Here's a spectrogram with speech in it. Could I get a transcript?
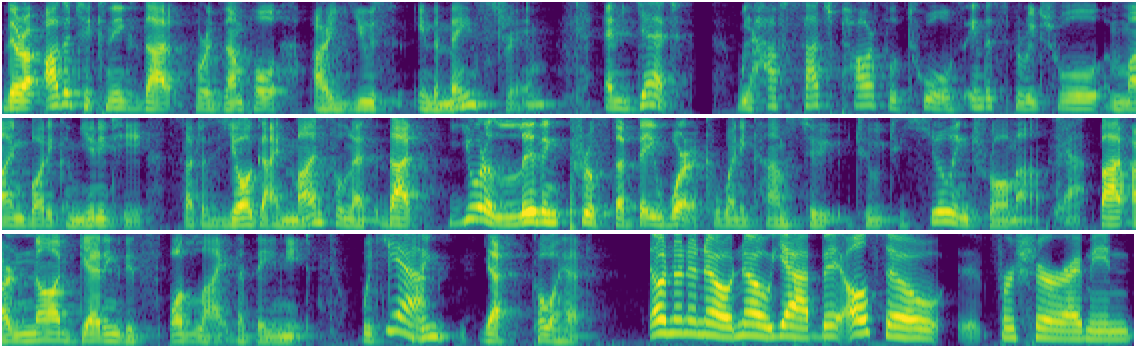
there are other techniques that, for example, are used in the mainstream, and yet we have such powerful tools in the spiritual mind body community, such as yoga and mindfulness, that you're a living proof that they work when it comes to, to, to healing trauma, yeah. but are not getting the spotlight that they need. Which yeah. brings, yes, go ahead. Oh, no, no, no, no. Yeah. But also, for sure, I mean,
